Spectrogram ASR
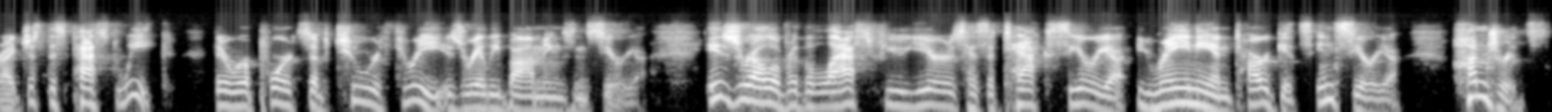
right? Just this past week, there were reports of two or three Israeli bombings in Syria. Israel, over the last few years, has attacked Syria, Iranian targets in Syria, hundreds,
